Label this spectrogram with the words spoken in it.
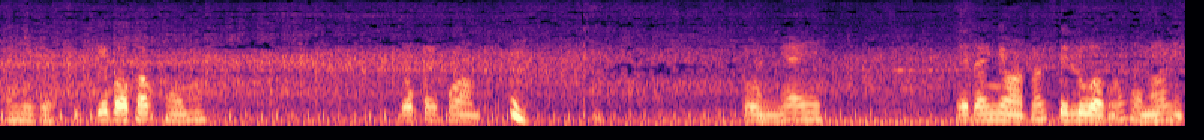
อันนี้ก็สีเขียวพักผมลกไปพร้อมต้นใหญ่เดี๋ยวเราหยอดมันไปลวกนะค่ะน้องนี่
